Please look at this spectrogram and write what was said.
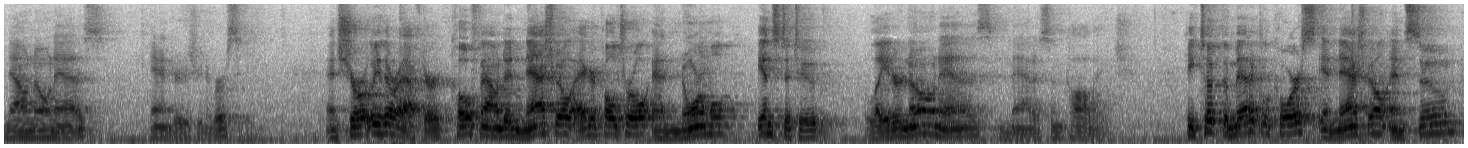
now known as Andrews University and shortly thereafter co founded Nashville Agricultural and Normal Institute, later known as Madison College. He took the medical course in Nashville and soon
